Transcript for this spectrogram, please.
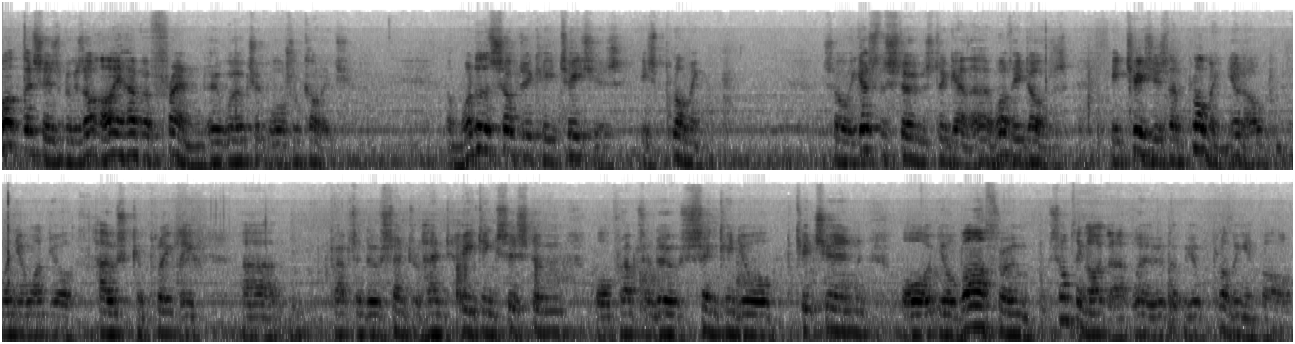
because I, I have a friend who works at Walsall College, and one of the subjects he teaches is plumbing. So he gets the students together, and what he does, he teaches them plumbing, you know, when you want your house completely, uh, perhaps a new central heating system, or perhaps a new sink in your kitchen, or your bathroom, something like that, where you've got your plumbing involved.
